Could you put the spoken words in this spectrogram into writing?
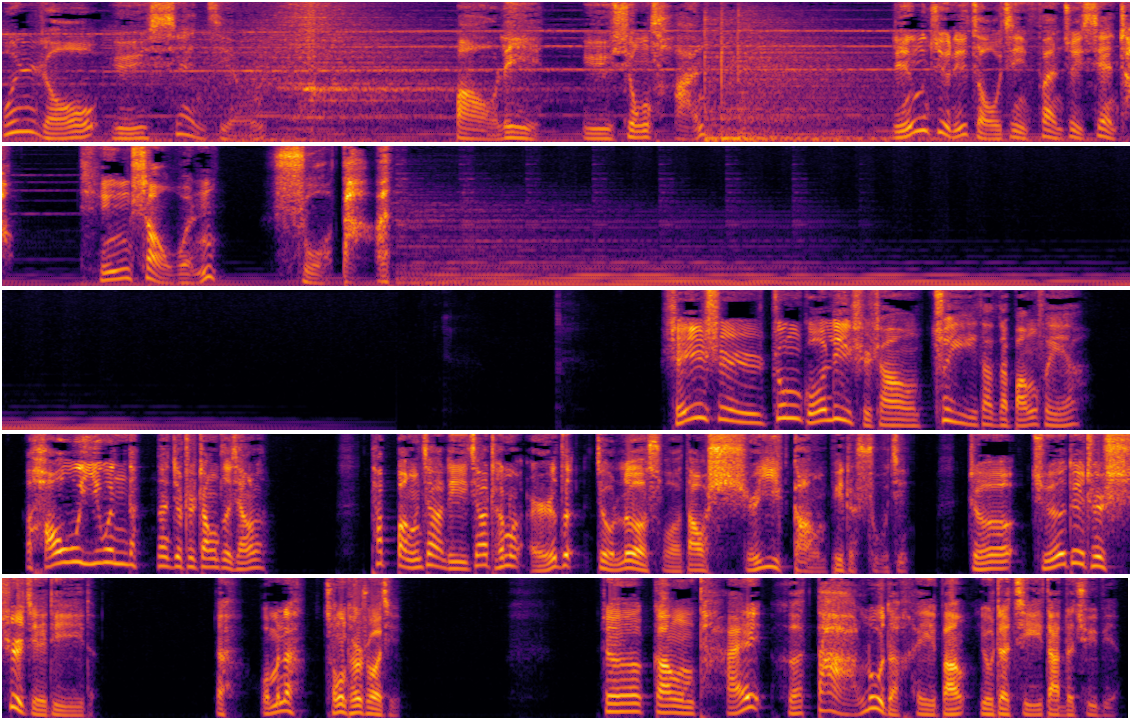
温柔与陷阱，暴力与凶残，零距离走进犯罪现场，听上文说大案。谁是中国历史上最大的绑匪呀？毫无疑问的，那就是张子强了。他绑架李嘉诚的儿子，就勒索到十亿港币的赎金，这绝对是世界第一的。啊，我们呢从头说起。这港台和大陆的黑帮有着极大的区别，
